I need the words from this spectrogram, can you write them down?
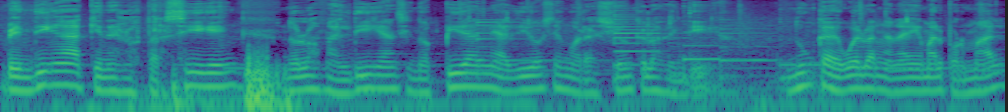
bendigan a quienes los persiguen, no los maldigan, sino pídanle a Dios en oración que los bendiga. Nunca devuelvan a nadie mal por mal,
